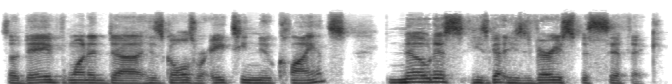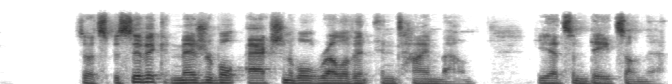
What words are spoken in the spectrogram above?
So Dave wanted uh, his goals were 18 new clients. Notice he's got he's very specific. So it's specific, measurable, actionable, relevant, and time bound. He had some dates on that.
